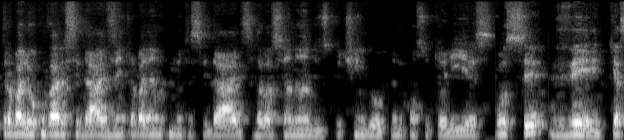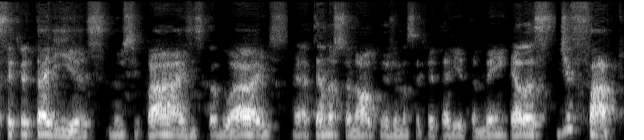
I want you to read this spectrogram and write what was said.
trabalhou com várias cidades, vem trabalhando com muitas cidades, relacionando, discutindo, dando consultorias. Você vê que as secretarias municipais, estaduais, né, até nacional, que hoje é uma secretaria também, elas, de fato,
